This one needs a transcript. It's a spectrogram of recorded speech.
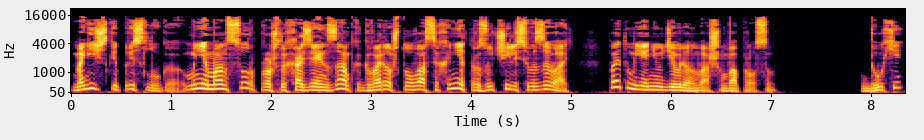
Магическая прислуга. Мне Мансур, прошлый хозяин замка, говорил, что у вас их нет, разучились вызывать, поэтому я не удивлен вашим вопросом. Духи?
